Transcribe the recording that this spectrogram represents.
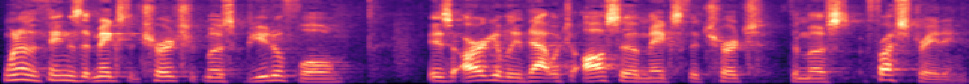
One of the things that makes the church most beautiful is arguably that which also makes the church the most frustrating.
